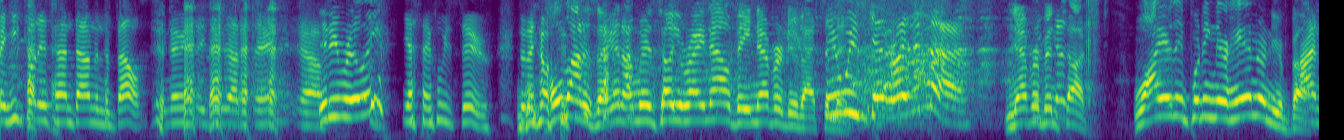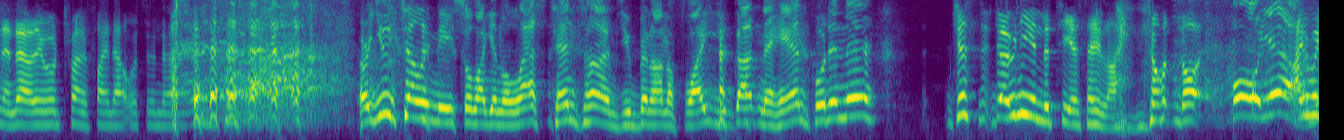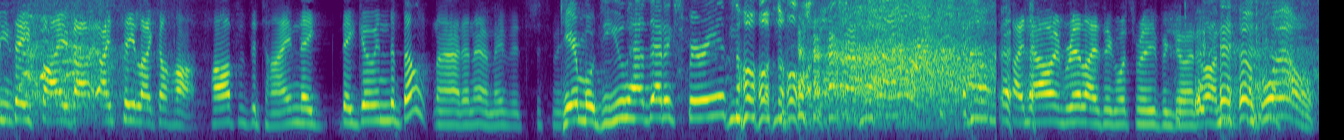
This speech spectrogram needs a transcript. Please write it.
But he got his hand down in the belt. You know, they do that thing. Yeah. Did he really? Yeah, they always do. do they Hold on a second. I'm going to tell you right now, they never do that to They me. They always get right in there. Never been get- touched. Why are they putting their hand on your belt? I don't know. They were trying to find out what's in there. Are you telling me so like in the last 10 times you've been on a flight, you've gotten a hand put in there? Just only in the TSA line, not not. Oh yeah. I, would mean, say five. out- I'd say like a half. Half of the time they they go in the belt. No, I don't know. Maybe it's just me. Guillermo, do you have that experience? No, no. I now I'm realizing what's really been going on. wow.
